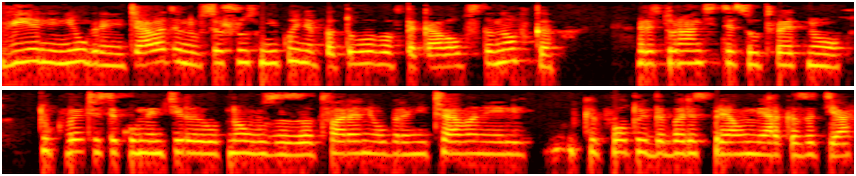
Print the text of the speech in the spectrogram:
вие не ни ограничавате, но всъщност никой не пътува в такава обстановка. Ресторантите съответно, тук вече се коментира отново за затваряне, ограничаване или каквото и да бъде спрямо мярка за тях.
